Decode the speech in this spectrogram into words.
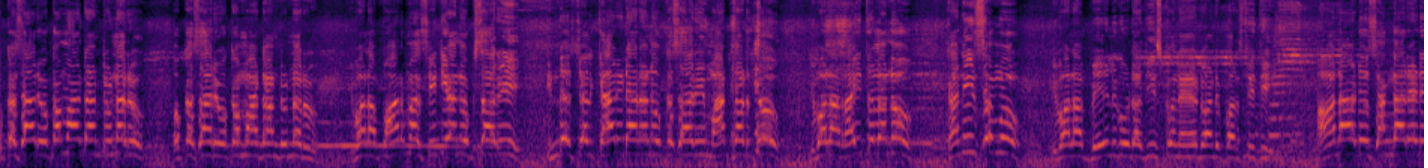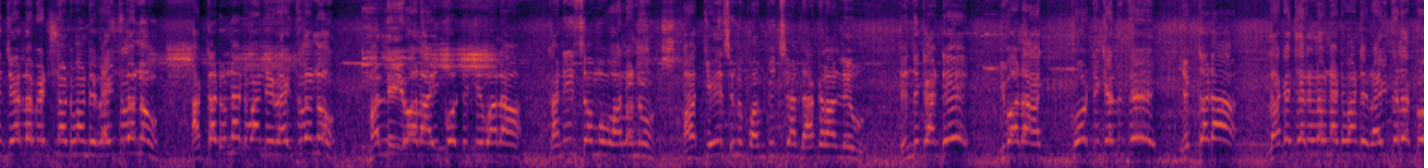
ఒక్కసారి ఒక మాట అంటున్నారు ఒక్కసారి ఒక మాట అంటున్నారు. ఇవాళ ఫార్మా సిటీ అని ఒకసారి ఇండస్ట్రియల్ క్యారిడార్ అని ఒకసారి మాట్లాడుతూ ఇవాళ రైతులను కనీసము ఇవాళ బెయిల్ కూడా తీసుకునేటువంటి పరిస్థితి. ఆనాడు సంగారెడ్డి జైల్లో పెట్టినటువంటి రైతులను అక్కడ ఉన్నటువంటి రైతులను మళ్ళీ ఇవాళ హైకోర్టుకి ఇవాళ కనీసము వాళ్ళను ఆ కేసును పంపించిన దాఖలాలు లేవు. ఎందుకంటే ఇవాళ కోర్టుకు వెళితే ఎక్కడ లగచర్యలో ఉన్నటువంటి రైతులకు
